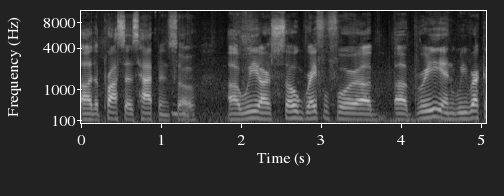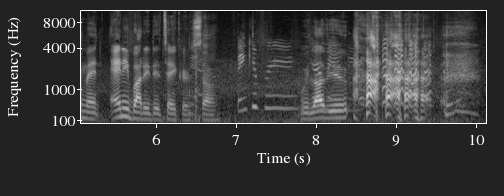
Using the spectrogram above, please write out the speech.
uh, the process happened. So Mm-hmm. uh, we are so grateful for uh, uh, Bree, and we recommend anybody to take her. Yeah. So Thank you, Bree. we You're love you. amazing.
